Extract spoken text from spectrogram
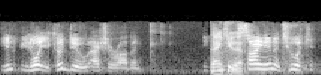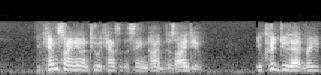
you, you know what you could do, actually, Robyn. Thank you. you. Can sign in on two. You can sign in on two accounts at the same time, because I do. You could do that and bring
